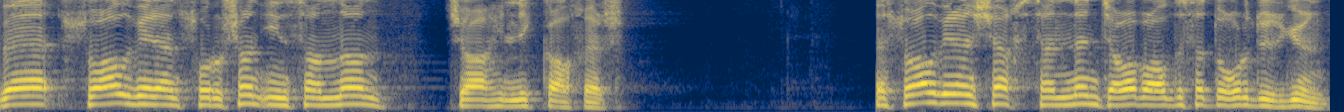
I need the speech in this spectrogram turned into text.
Və sual verən, soruşan insandan cahillik qalxır. Və sual verən şəxs səndən cavab aldısa doğru düzgün.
